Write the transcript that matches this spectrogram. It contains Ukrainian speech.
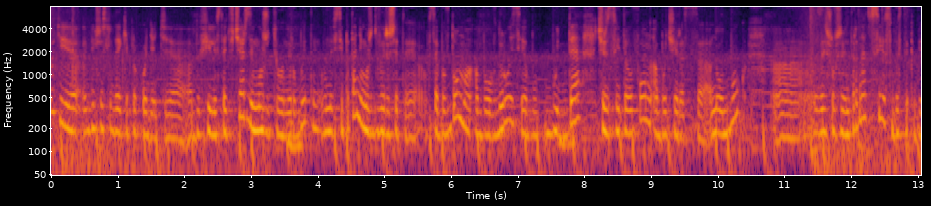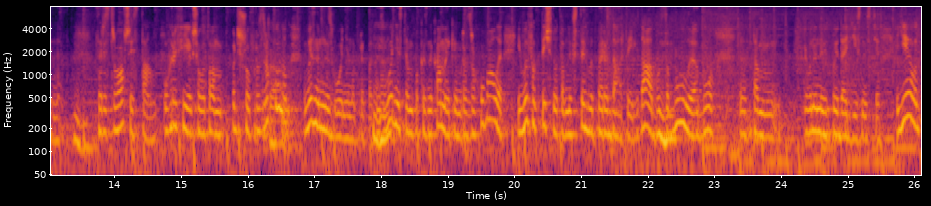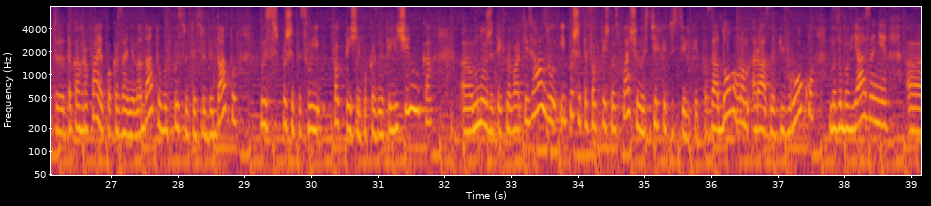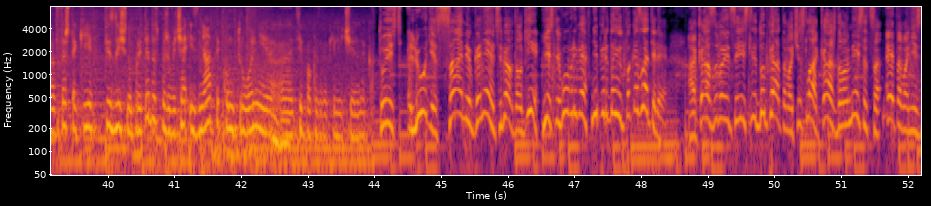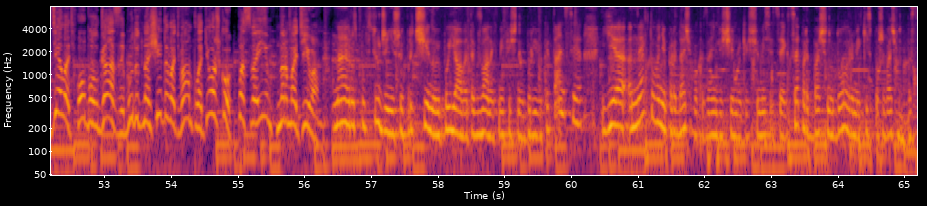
По суті, більшість людей, які приходять е, до філії, стоять в черзі, можуть цього не робити. Вони всі питання можуть вирішити в себе вдома або в дорозі, або будь-де через свій телефон, або через е, ноутбук, е, зайшовши в інтернет, в свій особистий кабінет, зареєструвавшись там. У графі, якщо от вам прийшов розрахунок, ви з ним не згодні, наприклад, не згодні з тими показниками, яким розрахували, і ви фактично там не встигли передати їх, да, або забули, або е, там. Вони не відповідають дійсності. Є от е, така графа, як показання на дату. Ви вписуєте сюди дату, пис- пишете свої фактичні показники лічильника, е, множите їх на вартість газу і пишете фактично сплачено стільки-то стільки-то. За договором раз на півроку ми зобов'язані е, все ж таки фізично прийти до споживача і зняти контрольні е, ці показники лічильника. То есть люди сами вгоняют себя в долги, если вовремя не передают показатели. Оказывается, если до 5 числа каждого месяца этого не сделать, облгазы будут насчитывать вам платежку по своїм нормативам. Найрозповсюдженішою причиною появи так званих міфічних боргів квитанції є нехтування передачі показань лічильників щомісяця, як це передбачено договором, який споживач підписав.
